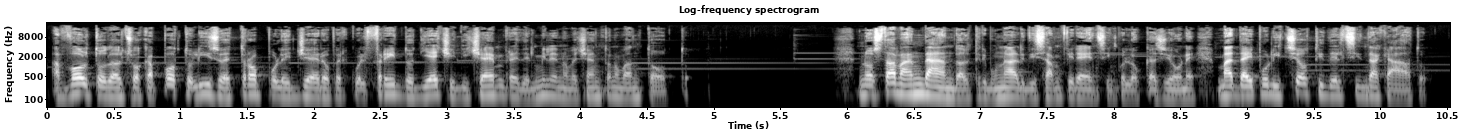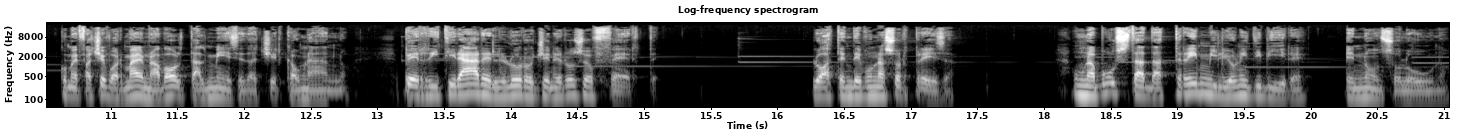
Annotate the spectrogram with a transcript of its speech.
avvolto dal suo cappotto liso e troppo leggero per quel freddo 10 dicembre del 1998 non stava andando al Tribunale di San Firenze in quell'occasione, ma dai poliziotti del sindacato, come facevo ormai una volta al mese da circa un anno, per ritirare le loro generose offerte. Lo attendeva una sorpresa. Una busta da 3 milioni di lire, e non solo uno.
